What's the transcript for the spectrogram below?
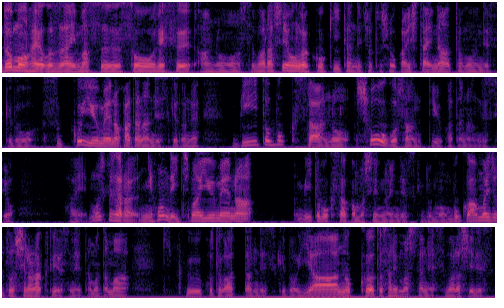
どうもおはようございます。そうです。あの、素晴らしい音楽を聴いたんでちょっと紹介したいなと思うんですけど、すっごい有名な方なんですけどね、ビートボクサーの翔吾さんっていう方なんですよ。はい。もしかしたら日本で一番有名なビートボクサーかもしれないんですけども、僕はあんまりちょっと知らなくてですね、たまたま聞くことがあったんですけど、いやー、ノックアウトされましたね。素晴らしいです。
